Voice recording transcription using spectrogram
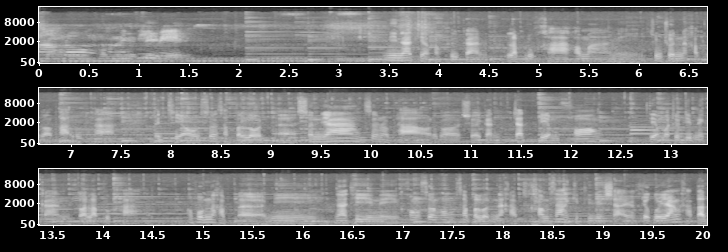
บางโรง Community Base มีหน้าที่ครับคือการรับลูกค้าเข้ามาในชุมชนนะครับแล้วก็พาลูกค้าไปเที่ยวสวนสับปะรดเอ่อสวนย่างสวนมะพร้าว แล้วก็ช่วยกันจัดเตรียมคล้องเตรียมวัตถุดิบในการต้อนรับลูกค้าครับของผมนะครับเอ่อมีหน้าที่ในข้องส่วนของสับปะรดนะครับคำสร้างกิจที่ได้ใช้ก็ยกตัวอย่างนะครับตัด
